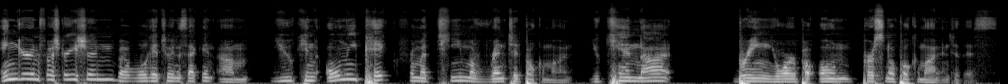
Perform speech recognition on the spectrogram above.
anger and frustration, but we'll get to it in a second. Um, you can only pick from a team of rented Pokemon. You cannot bring your po- own personal Pokemon into this.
